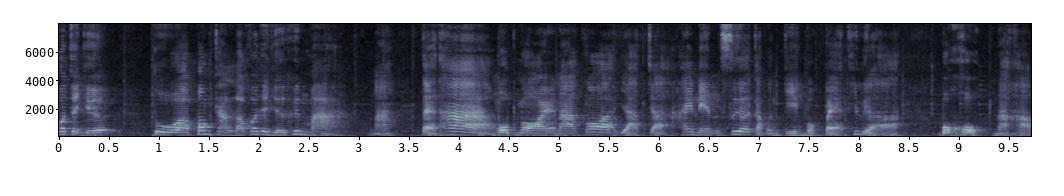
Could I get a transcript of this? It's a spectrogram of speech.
ก็จะเยอะตัวป้องกันเราก็จะเยอะขึ้นมานะแต่ถ้างบน้อยนะก็อยากจะให้เน้นเสื้อกับกางเกงบวก8ที่เหลือบวก6นะครับ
